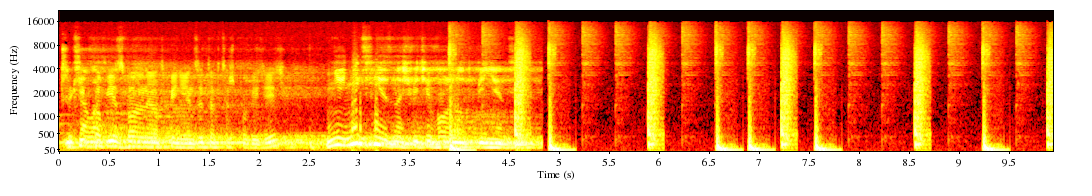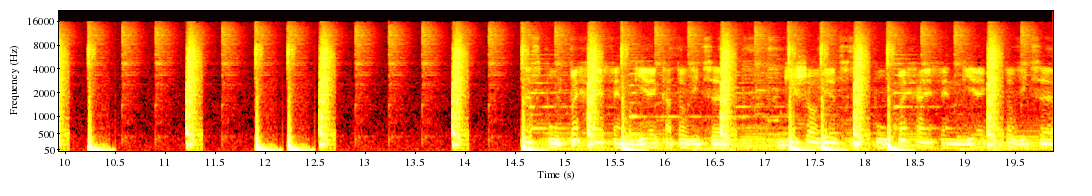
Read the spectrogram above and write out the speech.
Czy hip-hop jest wolny od pieniędzy, to chcesz powiedzieć? Nie, nic nie jest na świecie wolne od pieniędzy. Zespół PHFNG Katowice. Giszowiec, zespół PHFNG Katowice.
